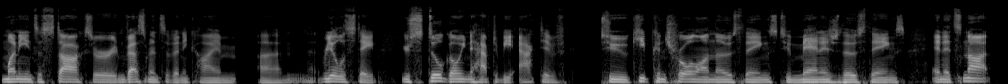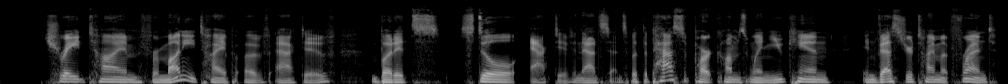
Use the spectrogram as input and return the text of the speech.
money into stocks or investments of any kind, um, real estate, you're still going to have to be active to keep control on those things, to manage those things. And it's not trade time for money type of active, but it's still active in that sense. But the passive part comes when you can invest your time up front,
